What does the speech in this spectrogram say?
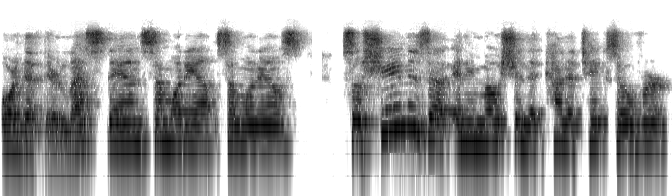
or that they're less than someone else. Someone else. So shame is a, an emotion that kind of takes over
